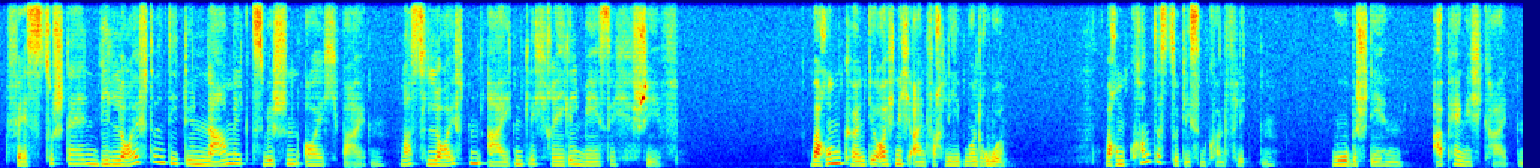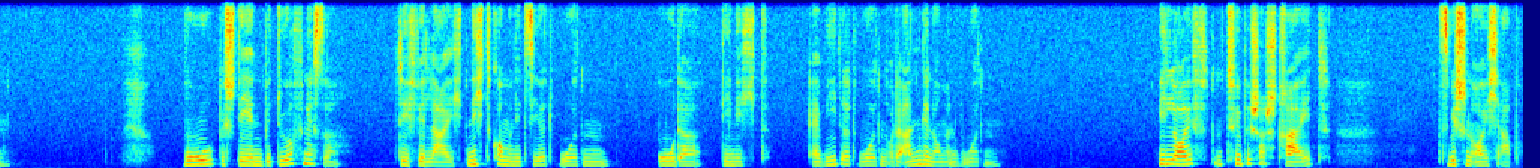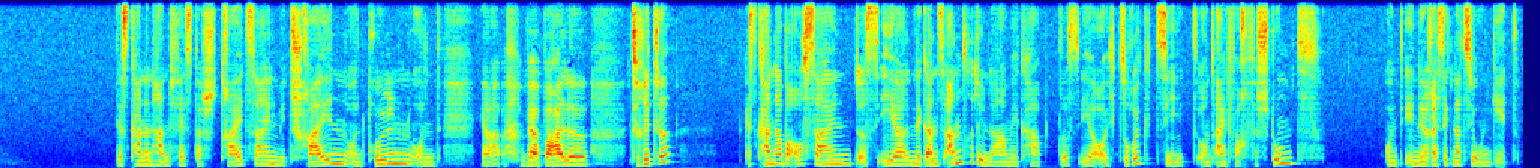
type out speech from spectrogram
festzustellen, wie läuft denn die Dynamik zwischen euch beiden? Was läuft denn eigentlich regelmäßig schief? Warum könnt ihr euch nicht einfach lieben und Ruhe? Warum kommt es zu diesen Konflikten? Wo bestehen Abhängigkeiten? Wo bestehen Bedürfnisse, die vielleicht nicht kommuniziert wurden oder die nicht erwidert wurden oder angenommen wurden? Wie läuft ein typischer Streit zwischen euch ab? Das kann ein handfester Streit sein mit Schreien und Brüllen und ja, verbale Tritte. Es kann aber auch sein, dass ihr eine ganz andere Dynamik habt, dass ihr euch zurückzieht und einfach verstummt und in eine Resignation geht.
